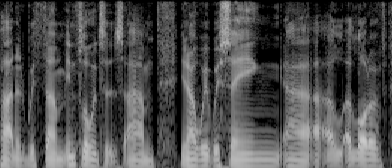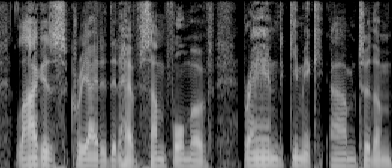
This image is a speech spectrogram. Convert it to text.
partnered with um, influencers. Um, you know, we're, we're seeing uh, a, a lot of lagers created that have some form of brand gimmick um, to them.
